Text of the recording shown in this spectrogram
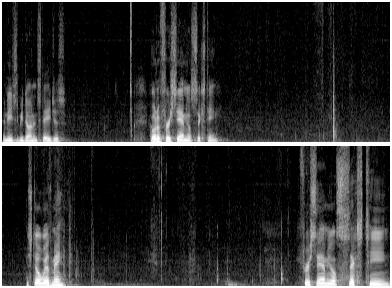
It needs to be done in stages. Go to 1 Samuel 16. You still with me? 1 Samuel 16.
